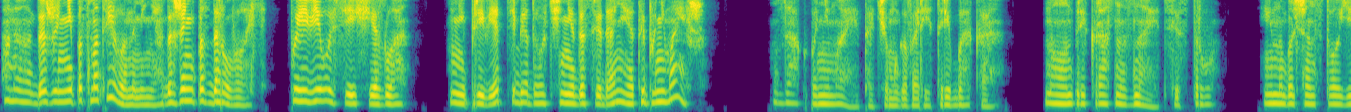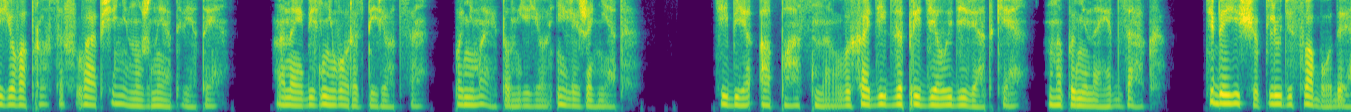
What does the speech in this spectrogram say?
Она даже не посмотрела на меня, даже не поздоровалась. Появилась и исчезла. «Не привет тебе, дочь, не до свидания, ты понимаешь?» Зак понимает, о чем говорит Ребекка, но он прекрасно знает сестру, и на большинство ее вопросов вообще не нужны ответы. Она и без него разберется, понимает он ее или же нет. «Тебе опасно выходить за пределы девятки», напоминает Зак. «Тебя ищут люди свободы».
